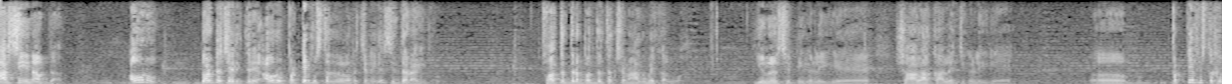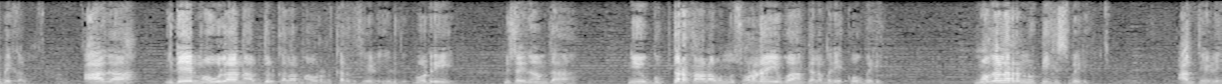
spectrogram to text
ಆರ್ ಸಿ ಇನಾಮ್ದಾರ್. ಅವರು ದೊಡ್ಡ ಚರಿತ್ರೆ ಅವರು ಪಠ್ಯಪುಸ್ತಕಗಳ ರಚನೆಗೆ ಸಿದ್ಧರಾಗಿದ್ದರು ಸ್ವಾತಂತ್ರ್ಯ ಬಂದ ತಕ್ಷಣ ಆಗಬೇಕಲ್ವ? ಯೂನಿವರ್ಸಿಟಿಗಳಿಗೆ ಶಾಲಾ ಕಾಲೇಜುಗಳಿಗೆ ಪಠ್ಯಪುಸ್ತಕ ಬೇಕಲ್ಲ ಆಗ ಇದೇ ಮೌಲಾನ ಅಬ್ದುಲ್ ಕಲಾಂ ಅವರನ್ನು ಕರೆದು ಹೇಳಿ, ಹೇಳಿದರು. ನೋಡ್ರಿ, ಮಿಸ್ಟರ್ ಇನಾಮ್ದಾ, ನೀವು ಗುಪ್ತರ ಕಾಲವನ್ನು ಸ್ವರ್ಣಯುಗ ಅಂತೆಲ್ಲ ಬರೆಯಕ್ಕೆ ಹೋಗಬೇಡಿ. ಮೊಘಲರನ್ನು ಟೀಕಿಸಬೇಡಿ ಅಂಥೇಳಿ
